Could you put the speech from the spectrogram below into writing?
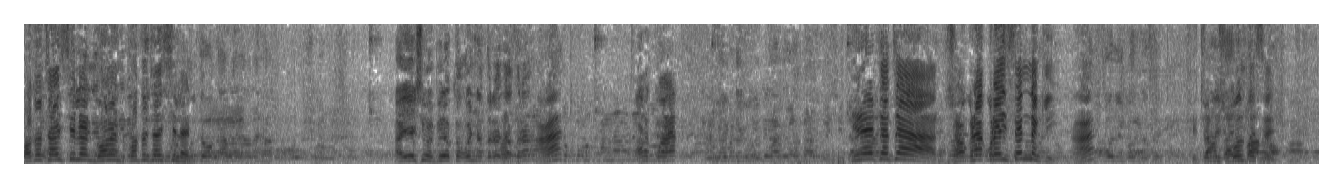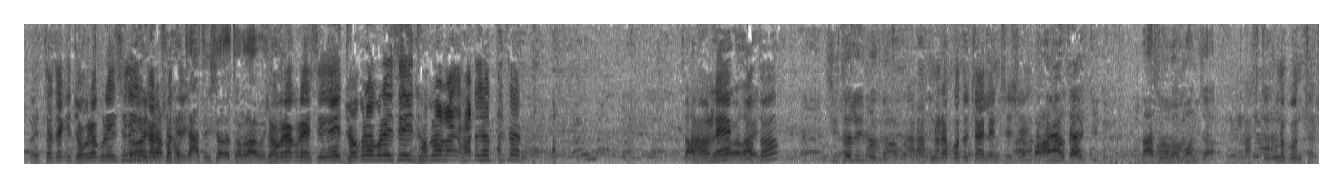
কত চাইছিলেন? বলেন কত চাইছিলেন? এই সময় বিরক্ত করি না তোরা হ্যাঁ? চাচা ঝগড়া করাইছেন নাকি? হ্যাঁ? ছেচল্লিশ বলতেছে। ওই চাচা কি ঝগড়া করাইছেন ঝগড়া হয়েছে। ঝগড়া করাইছে। এই ঝগড়া করাইছে এই ঝগড়া হাটে যাচ্ছেন? তাহলে কত? ছিচল্লিশ বলতেছে। আর আপনারা কত চাইলেন শেষে? বাহান্ন চাই লাস্ট উনপঞ্চাশ লাস্টে উনপঞ্চাশ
